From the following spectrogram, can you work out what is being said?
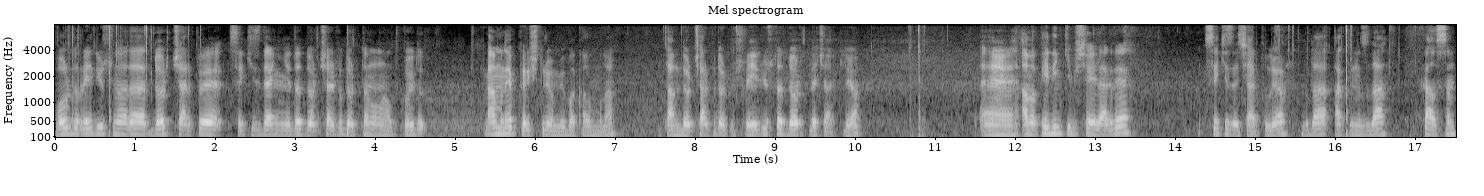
Border radius'una da 4 çarpı 8'den ya da 4 çarpı 4'ten 16 koydu. Ben bunu hep karıştırıyorum bir bakalım buna. Tam 4 çarpı 4'müş. Radius da 4 ile çarpılıyor. Ee, ama padding gibi şeylerde 8 ile çarpılıyor. Bu da aklınızda kalsın.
